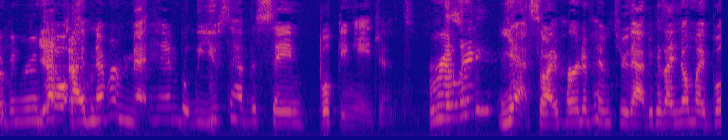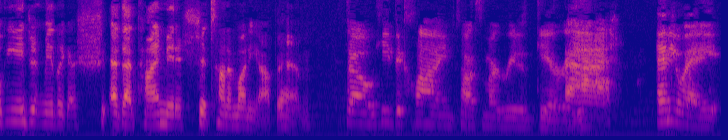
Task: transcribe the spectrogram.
urban rooms Yeah. No, i've never met him but we used to have the same booking agent Really? yeah so i've heard of him through that because i know my booking agent made like a sh- at that time made a shit ton of money off of him So he declined talks to margaritas, Gary. ah Anyway,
